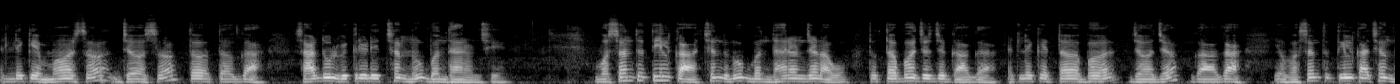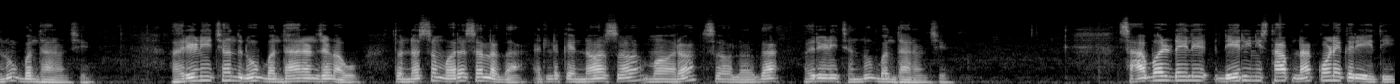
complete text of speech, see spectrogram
એટલે કે મસ જસ તત ગા શાર્દુલ વિક્રીડિત છંદનું બંધારણ છે. વસંત તિલકા છંદનું બંધારણ જણાવો. તો તભ જજ ગાગા. એટલે કે તભ જજ ગાગા. એ વસંત તિલકા છંદનું બંધારણ છે. હરિણી છંદનું બંધારણ જણાવો. તો નસ મર સ એટલે કે નસ મર સ હરિણી છંદનું બંધારણ છે. સાબર ડેરીની સ્થાપના કોણે કરી હતી?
